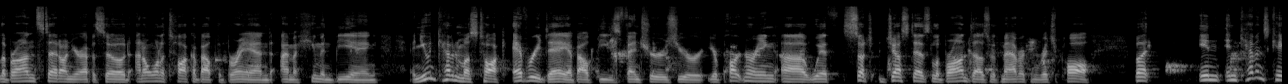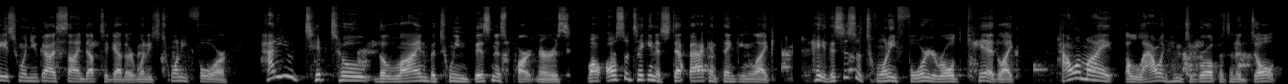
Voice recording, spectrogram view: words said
LeBron said on your episode, I don't want to talk about the brand. I'm a human being. And you and Kevin must talk every day about these ventures you're you're partnering uh, with such just as LeBron does with Maverick and Rich Paul. But in in Kevin's case, when you guys signed up together when he's 24, how do you tiptoe the line between business partners while also taking a step back and thinking like, hey, this is a 24 year old kid. Like, how am I allowing him to grow up as an adult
